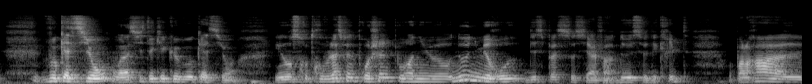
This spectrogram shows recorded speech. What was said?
vocations, voilà, suscité quelques vocations. Et on se retrouve la semaine prochaine pour un nouveau numéro d'Espace Social, enfin de SE Décrypte. On parlera euh,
